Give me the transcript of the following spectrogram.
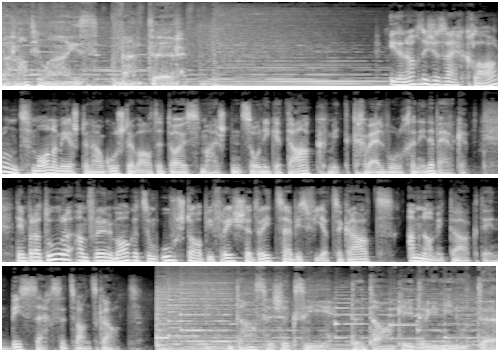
Radio 1 Wetter. In der Nacht ist es recht klar und morgen am 1. August erwartet uns meistens sonniger Tag mit Quellwolken in den Bergen. Temperaturen am frühen Morgen zum Aufstehen bei frischen 13 bis 14 Grad, am Nachmittag dann bis 26 Grad. Das war der Tag in 3 Minuten.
